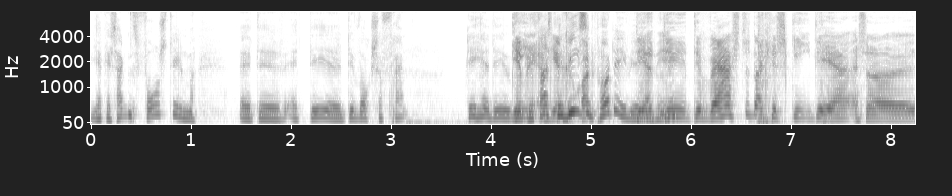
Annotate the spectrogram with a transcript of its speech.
jeg kan sagtens forestille mig, at, øh, at det, øh, det vokser frem det her det er jo det, faktisk beviset godt, på det. Det, det, det værste, der kan ske, det er, altså,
